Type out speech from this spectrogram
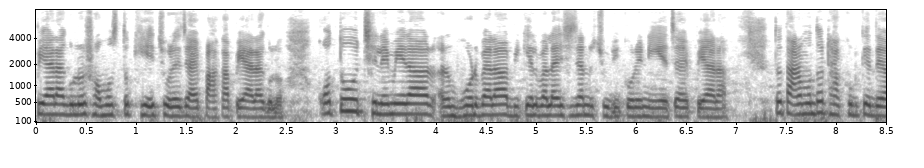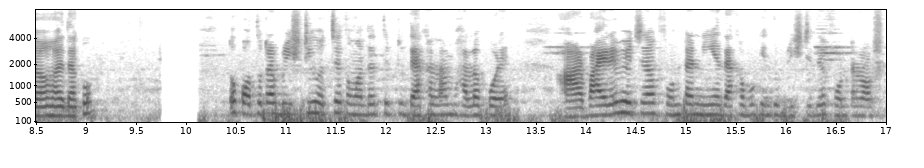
পেয়ারাগুলো সমস্ত খেয়ে চলে যায়, পাকা পেয়ারাগুলো। কত ছেলেমেয়েরা ভোরবেলা, বিকেলবেলা এসে যেন চুরি করে নিয়ে যায় পেয়ারা। তো তার মধ্যেও ঠাকুরকে দেওয়া হয়, দেখো। তো কতটা বৃষ্টি হচ্ছে তোমাদের তো একটু দেখালাম ভালো করে। আর বাইরে ভেবেছিলাম ফোনটা নিয়ে দেখাবো, কিন্তু বৃষ্টিতে ফোনটা নষ্ট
